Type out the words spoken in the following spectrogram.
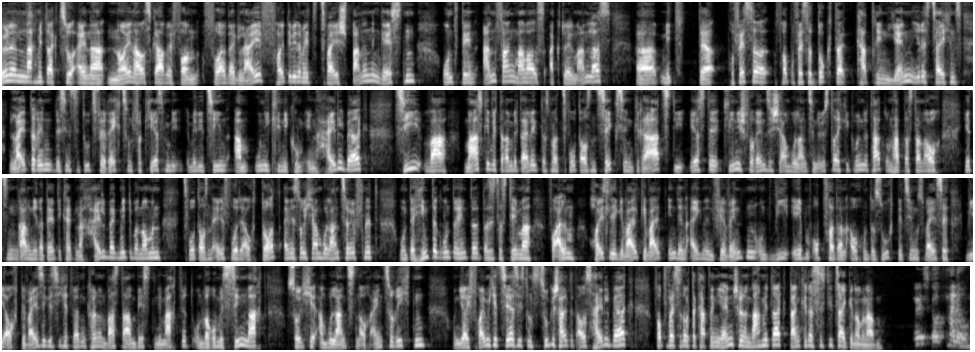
Schönen Nachmittag zu einer neuen Ausgabe von Vorberg Live. Heute wieder mit zwei spannenden Gästen und den Anfang machen wir aus aktuellem Anlass äh, mit der Professor, Frau Professor Dr. Katrin Jen, ihres Zeichens Leiterin des Instituts für Rechts- und Verkehrsmedizin am Uniklinikum in Heidelberg. Sie war maßgeblich daran beteiligt, dass man 2006 in Graz die erste klinisch-forensische Ambulanz in Österreich gegründet hat und hat das dann auch jetzt im Rahmen ihrer Tätigkeit nach Heidelberg mit übernommen. 2011 wurde auch dort eine solche Ambulanz eröffnet und der Hintergrund dahinter, das ist das Thema vor allem häusliche Gewalt, Gewalt in den eigenen vier Wänden und wie eben Opfer dann auch untersucht beziehungsweise wie auch Beweise gesichert werden können, was da am besten gemacht wird und warum es Sinn macht, solche Ambulanzen auch einzurichten. Und ja, ich freue mich jetzt sehr. Sie ist uns zugeschaltet aus Heidelberg. Frau Professor Dr. Katrin Jen, schönen Nachmittag. Danke, dass Sie sich die Zeit genommen haben. Grüß Gott, hallo.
